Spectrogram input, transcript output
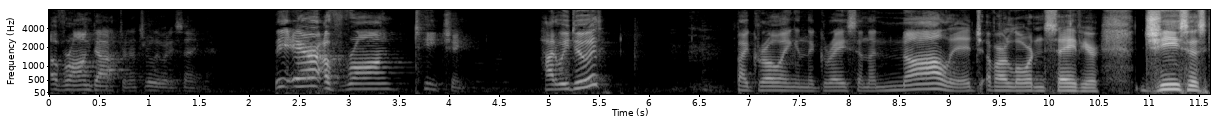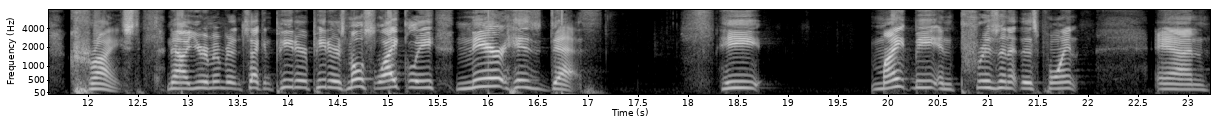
of wrong doctrine. That's really what he's saying. The error of wrong teaching. How do we do it? By growing in the grace and the knowledge of our Lord and Savior, Jesus Christ. Now, you remember in 2 Peter, Peter is most likely near his death. He might be in prison at this point, and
